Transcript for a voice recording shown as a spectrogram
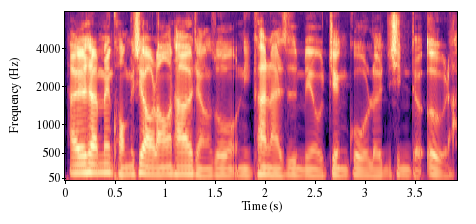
他就在那边狂笑，然后他就讲说，你看来是没有见过人性的恶啦。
